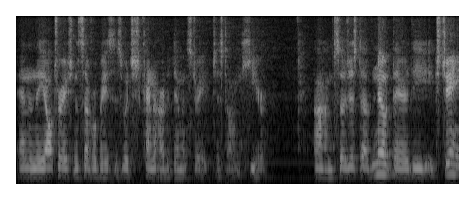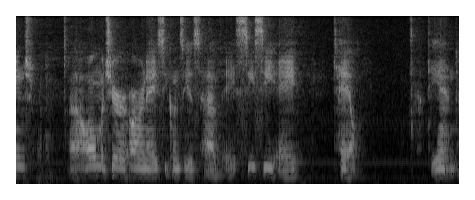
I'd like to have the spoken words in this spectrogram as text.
And then the alteration of several bases, which is kind of hard to demonstrate just on here. Um, so just of note there, the exchange, uh, all mature RNA sequences have a CCA tail at the end,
